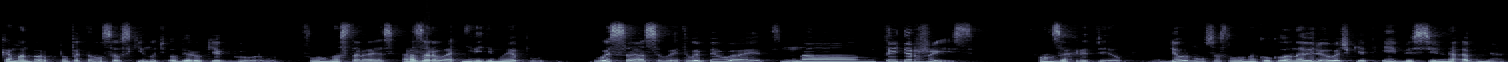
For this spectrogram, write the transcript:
Командор попытался вскинуть обе руки к горлу, словно стараясь разорвать невидимые путы. Высасывает, выпивает, но ты держись. Он захрипел, дернулся, словно кукла на веревочке, и бессильно обмяк.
